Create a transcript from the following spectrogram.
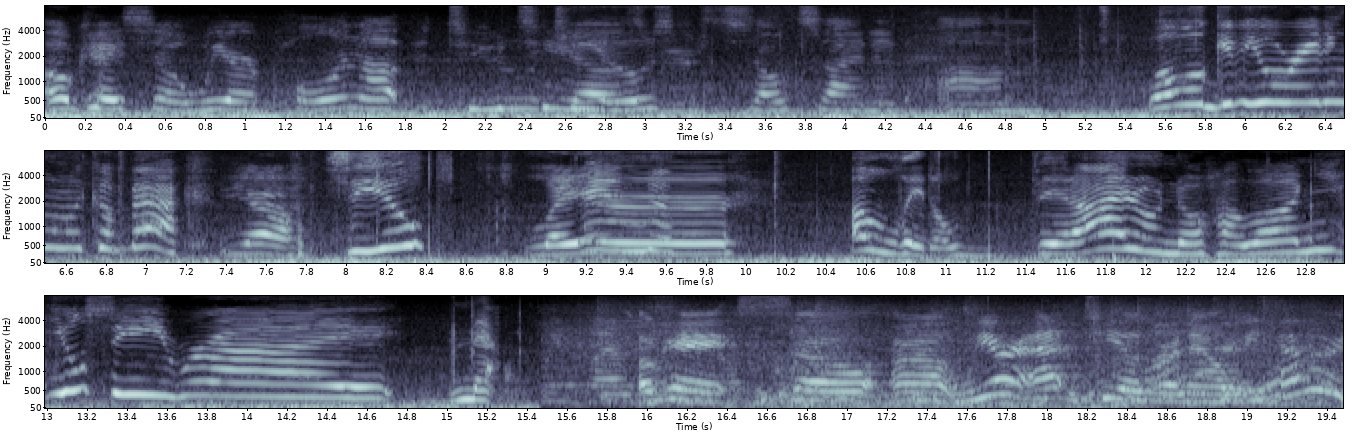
Okay, so we are pulling up to Tio's. Tio's. We're so excited. Um, Well, we'll give you a rating when we come back. yeah. See you Later. a little bit. I don't know how long. You'll see right now. Okay, so uh, we are at Tio's right now. We have our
